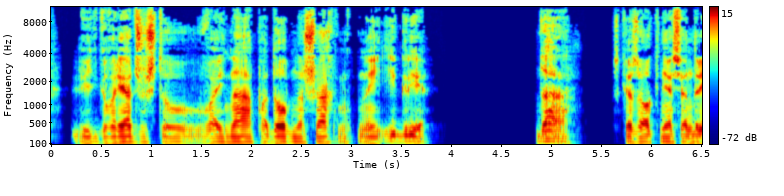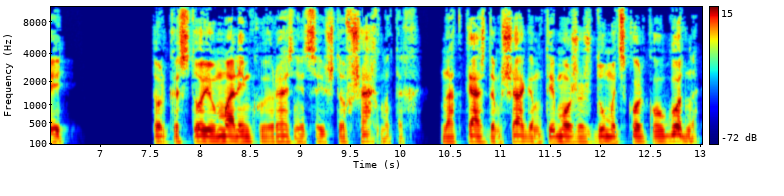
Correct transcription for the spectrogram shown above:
— «ведь говорят же, что война подобна шахматной игре». «Да», — сказал князь Андрей, — «только с той маленькой разницей, что в шахматах над каждым шагом ты можешь думать сколько угодно,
